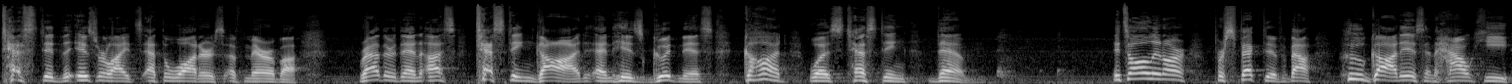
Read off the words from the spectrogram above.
tested the Israelites at the waters of Meribah rather than us testing God and His goodness, God was testing them. It's all in our perspective about who God is and how He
